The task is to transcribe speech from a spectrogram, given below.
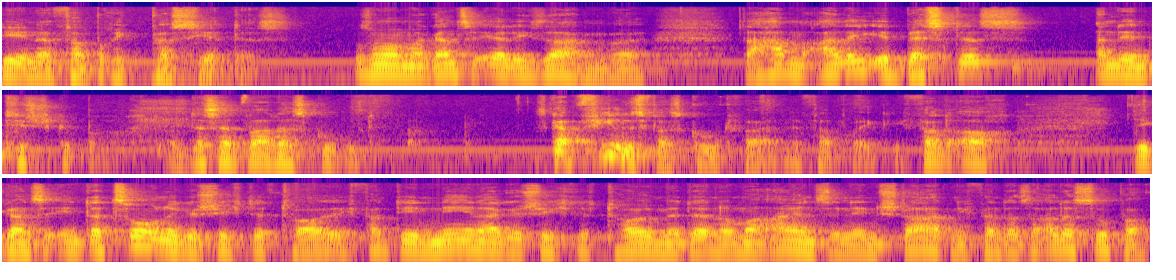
die in der Fabrik passiert ist. Muss man mal ganz ehrlich sagen, weil da haben alle ihr Bestes an den Tisch gebracht. Und deshalb war das gut. Es gab vieles, was gut war in der Fabrik. Ich fand auch die ganze Interzone-Geschichte toll. Ich fand die Nena-Geschichte toll mit der Nummer 1 in den Staaten. Ich fand das alles super.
